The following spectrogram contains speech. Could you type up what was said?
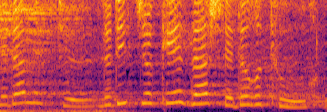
Mesdames, Messieurs, le disc-jockey Zach est de retour.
